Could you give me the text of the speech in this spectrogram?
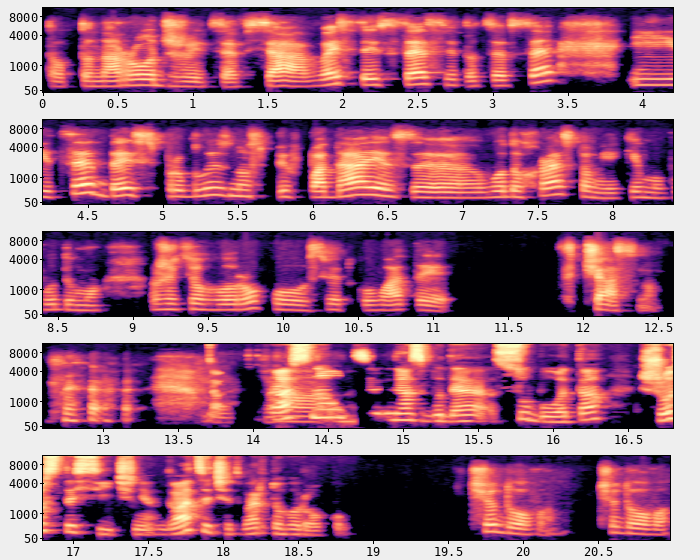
Тобто народжується вся, весь цей всесвіт, це все. І це десь приблизно співпадає з е, водохрестом, який ми будемо вже цього року святкувати вчасно. Так, Вчасно, це в нас буде субота, 6 січня 24-го року. Чудово, чудово.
